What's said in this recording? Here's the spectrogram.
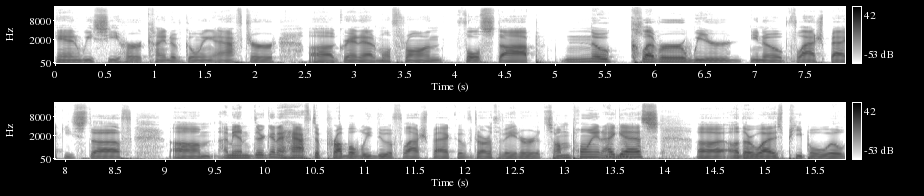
and we see her kind of going after uh, Grand Admiral Thrawn. Full stop. No clever, weird, you know, flashbacky stuff. Um, I mean, they're gonna have to probably do a flashback of Darth Vader at some point, I guess. Uh, otherwise, people will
